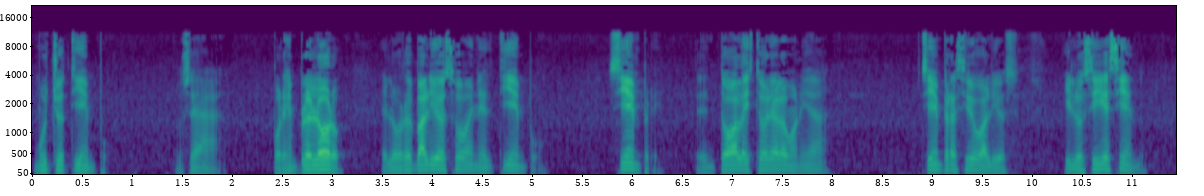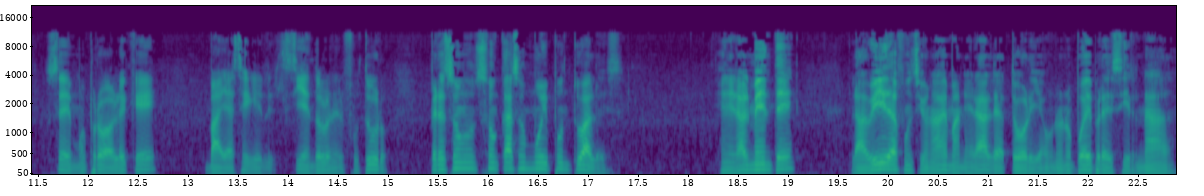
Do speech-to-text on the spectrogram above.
mucho tiempo. O sea, por ejemplo el oro. El oro es valioso en el tiempo. Siempre. En toda la historia de la humanidad. Siempre ha sido valioso. Y lo sigue siendo. O es muy probable que vaya a seguir siéndolo en el futuro. Pero son, son casos muy puntuales. Generalmente la vida funciona de manera aleatoria, uno no puede predecir nada.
